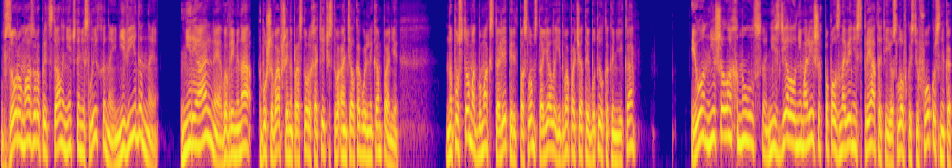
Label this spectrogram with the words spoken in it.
Взору Мазура предстало нечто неслыханное, невиданное, нереальное во времена бушевавшей на просторах Отечества антиалкогольной кампании. На пустом от бумаг столе перед послом стояла едва початая бутылка коньяка, и он не шелохнулся, не сделал ни малейших поползновений спрятать ее с ловкостью фокусника,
